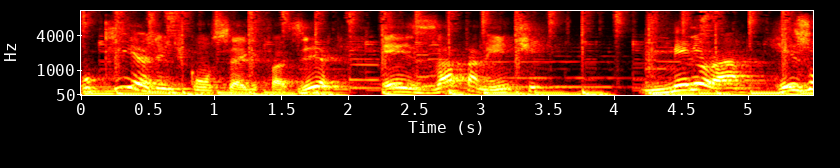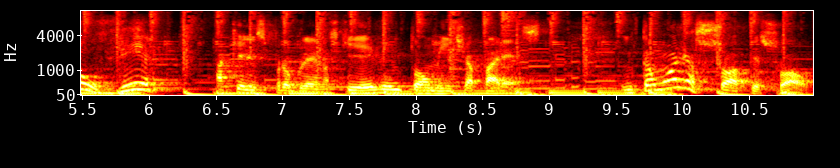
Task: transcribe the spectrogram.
O que a gente consegue fazer é exatamente melhorar, resolver aqueles problemas que eventualmente aparecem. Então, olha só, pessoal,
